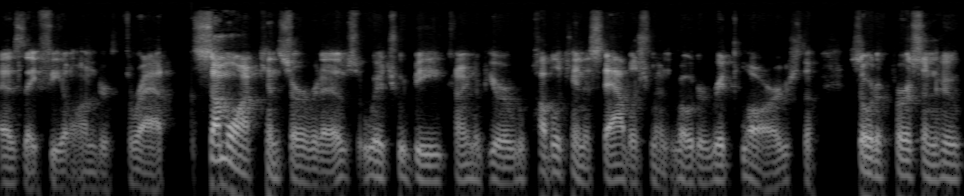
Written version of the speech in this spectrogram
as they feel under threat. Somewhat conservatives, which would be kind of your Republican establishment voter writ large, the sort of person who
